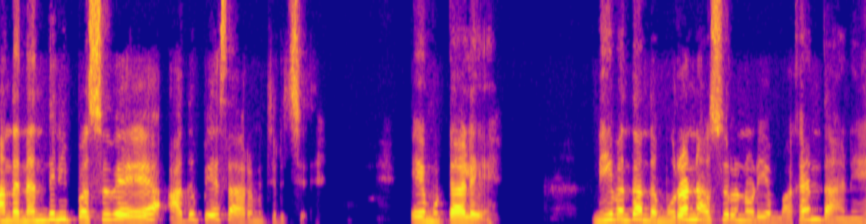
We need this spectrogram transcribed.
அந்த நந்தினி பசுவே அது பேச ஆரம்பிச்சிருச்சு. "ஏ முட்டாளே! நீ வந்து அந்த முரண் அசுரனுடைய மகன் தானே!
